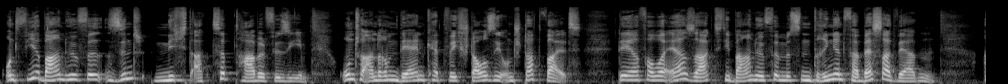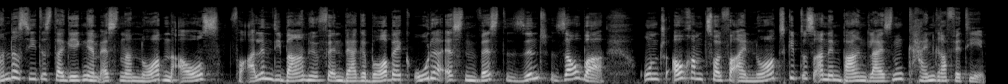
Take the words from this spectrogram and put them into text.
und vier Bahnhöfe sind nicht akzeptabel für sie. Unter anderem der in Kettwig, Stausee und Stadtwald. Der VRR sagt, die Bahnhöfe müssen dringend verbessert werden. Anders sieht es dagegen im Essener Norden aus. Vor allem die Bahnhöfe in Berge-Borbeck oder Essen-West sind sauber. Und auch am Zollverein Nord gibt es an den Bahngleisen kein Graffiti.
